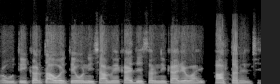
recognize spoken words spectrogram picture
પ્રવૃત્તિ કરતા હોય તેઓની સામે કાયદેસરની કાર્યવાહી હાથ ધરેલ છે.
